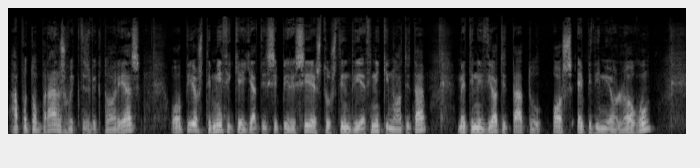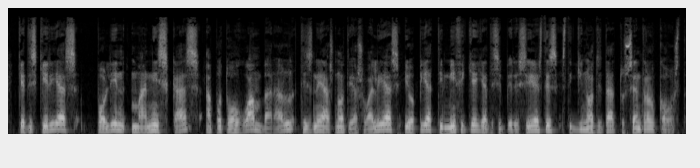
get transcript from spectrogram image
από το Brunswick της Βικτόριας, ο οποίος τιμήθηκε για τις υπηρεσίες του στην διεθνή κοινότητα με την ιδιότητά του ως επιδημιολόγου και της κυρίας Πολίν Μανίσκας από το Wambaral της Νέας Νότιας Ουαλίας, η οποία τιμήθηκε για τις υπηρεσίες της στην κοινότητα του Central Coast.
